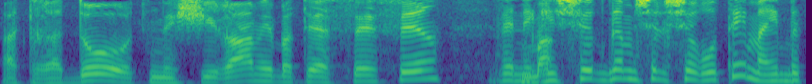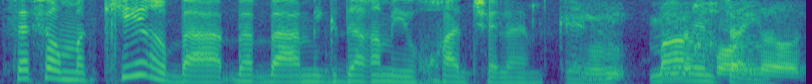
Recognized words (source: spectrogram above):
הטרדות, נשירה מבתי הספר. ונגישות מה... גם של שירותים, האם בית ספר מכיר במגדר המיוחד שלהם? כן, מה הממצאים? נכון מאוד.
